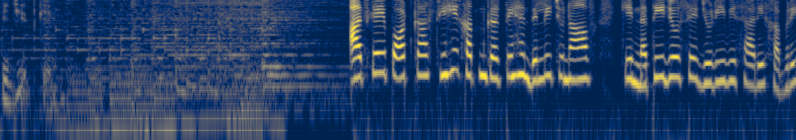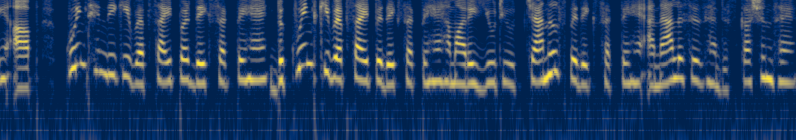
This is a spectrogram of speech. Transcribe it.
की जीत की। आज का ये पॉडकास्ट यहीं खत्म करते हैं। दिल्ली चुनाव के नतीजों से जुड़ी हुई सारी खबरें आप क्विंट हिंदी की वेबसाइट पर देख सकते हैं। द क्विंट की वेबसाइट पे देख सकते हैं। हमारे यूट्यूब चैनल्स पे देख सकते हैं। एनालिसिस हैं डिस्कशंस हैं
